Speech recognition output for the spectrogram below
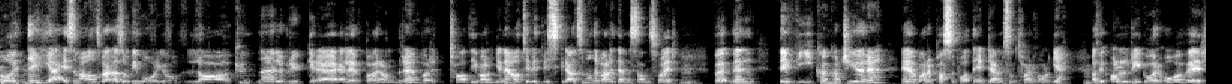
Og det er jeg som har ansvar. Altså, Vi må jo la kundene eller brukere eller hverandre bare ta de valgene, og til et visst grad så må det være deres ansvar. Mm. Men det vi kan kanskje gjøre, er å bare passe på at det er dem som tar valget. At vi aldri går over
